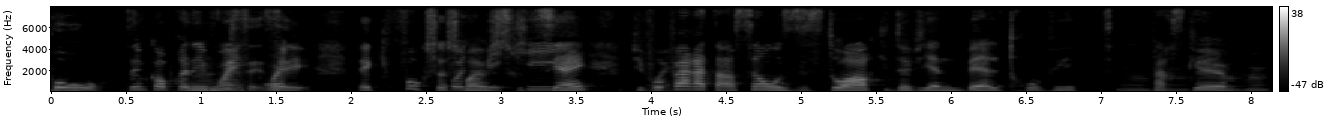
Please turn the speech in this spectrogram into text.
pour. Tu sais, vous comprenez-vous? c'est, Fait qu'il faut que ce soit un soutien. Puis il faut faire attention aux histoires qui deviennent belles trop vite. parce mm-hmm, que mm-hmm.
